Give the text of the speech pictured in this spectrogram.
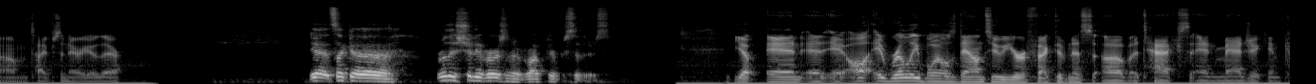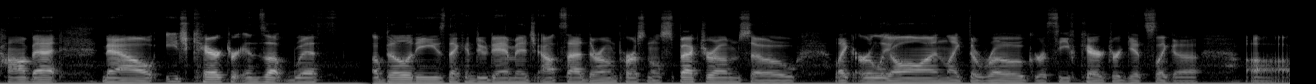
um, type scenario there. Yeah, it's like a really shitty version of rock paper scissors. Yep, and it, it all it really boils down to your effectiveness of attacks and magic and combat. Now, each character ends up with abilities that can do damage outside their own personal spectrum. So, like early on, like the rogue or thief character gets like a uh,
